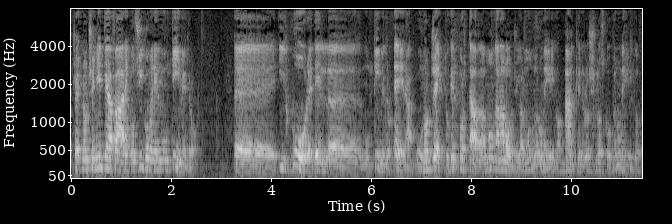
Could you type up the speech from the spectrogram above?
Cioè non c'è niente da fare, così come nel multimetro eh, il cuore del eh, multimetro era un oggetto che portava dal mondo analogico al mondo numerico, anche nell'oscilloscopio numerico,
